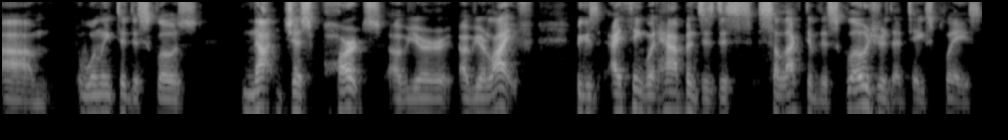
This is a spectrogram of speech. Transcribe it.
um, willing to disclose not just parts of your of your life because I think what happens is this selective disclosure that takes place,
